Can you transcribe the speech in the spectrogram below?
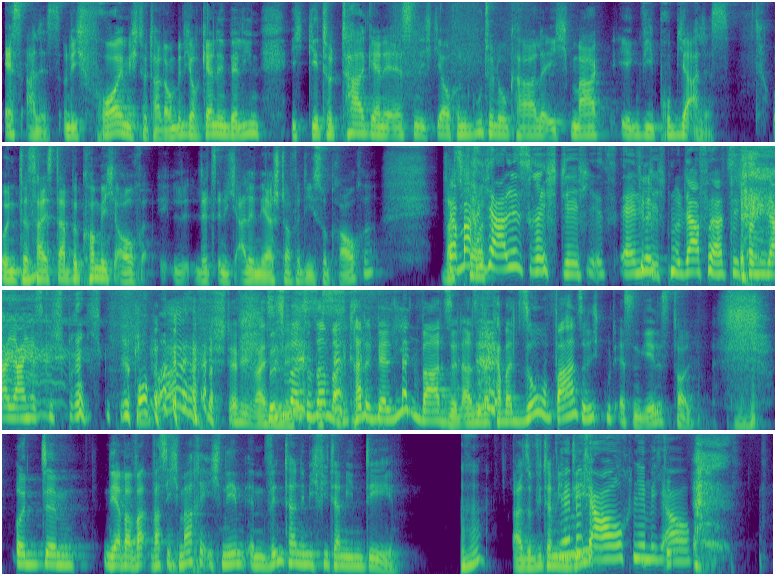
esse alles und ich freue mich total. Darum bin ich auch gerne in Berlin. Ich gehe total gerne essen. Ich gehe auch in gute Lokale. Ich mag irgendwie, probiere alles. Und das mhm. heißt, da bekomme ich auch letztendlich alle Nährstoffe, die ich so brauche. Was da mache ich ja alles richtig, ist endlich. Nur dafür hat sich schon wieder allein das Gespräch gelohnt. Steffi weiß Müssen wir zusammen machen. Gerade in Berlin Wahnsinn. Also da kann man so wahnsinnig gut essen gehen, ist toll. Und ähm, nee, aber was ich mache, ich nehme im Winter nämlich Vitamin D. Mhm. Also Vitamin nehm D. Nehme ich auch, nehme ich auch.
